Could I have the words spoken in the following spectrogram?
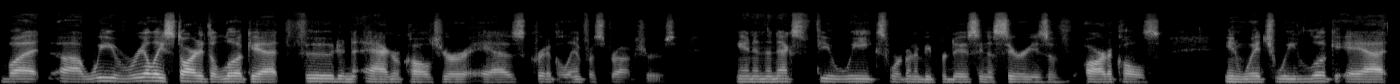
But uh, we really started to look at food and agriculture as critical infrastructures. And in the next few weeks, we're going to be producing a series of articles in which we look at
